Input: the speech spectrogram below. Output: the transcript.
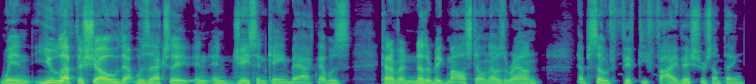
when you left the show, that was actually and and Jason came back. That was kind of another big milestone. That was around episode fifty five ish or something.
